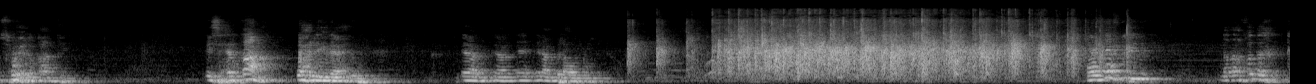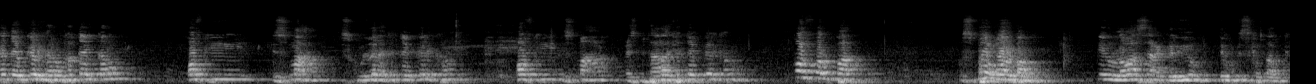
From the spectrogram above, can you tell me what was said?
isku xilqaantay isxilqaan waxa la yidhaahdo inaan inaan inaan bilaawno oo qofkii nadaafadda ka qayb geli karo ka qayb galo. Qofkii dhismaha iskuullada ka qayb geli karo. Qofkii dhismaha cisbitaalada ka qayb geli karo. Qof walba usbuuc walba inuu laba saac geliyo dib dalka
